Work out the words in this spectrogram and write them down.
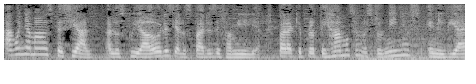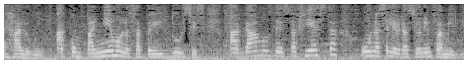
Hago un llamado especial a los cuidadores y a los padres de familia para que protejamos a nuestros niños en el día de Halloween. Acompañémoslos a pedir dulces. Hagamos de esta fiesta una celebración en familia.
